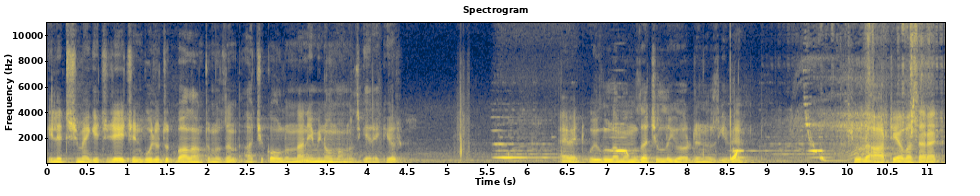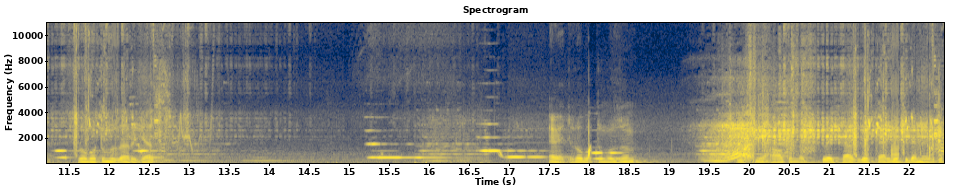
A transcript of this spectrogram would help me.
iletişime geçeceği için Bluetooth bağlantımızın açık olduğundan emin olmamız gerekiyor. Evet, uygulamamız açıldı gördüğünüz gibi. Şurada artıya basarak robotumuzu arayacağız. Evet, robotumuzun ismi altında tutu ve şarj göstergesi de mevcut.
